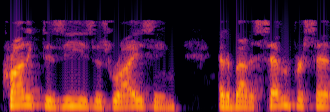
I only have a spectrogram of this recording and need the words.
Chronic disease is rising at about a 7%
